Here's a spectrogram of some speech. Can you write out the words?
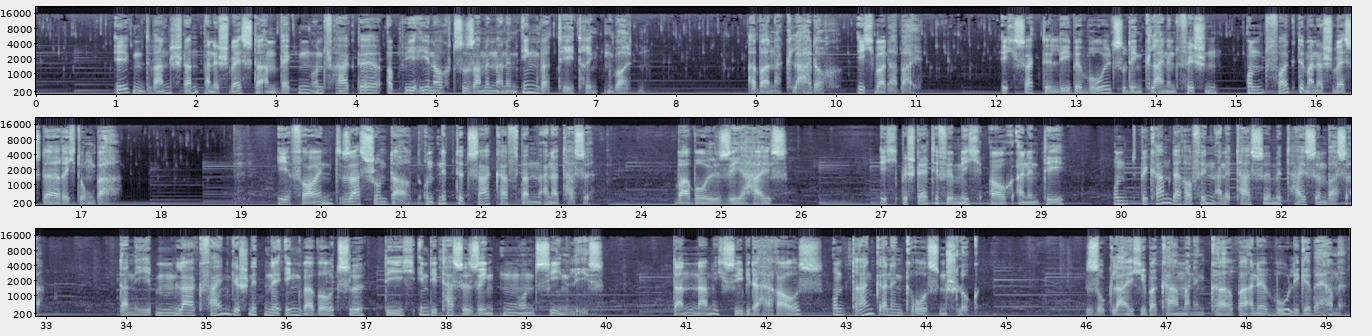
Irgendwann stand meine Schwester am Becken und fragte, ob wir hier noch zusammen einen Ingwertee trinken wollten. Aber na klar doch, ich war dabei. Ich sagte Lebewohl zu den kleinen Fischen und folgte meiner Schwester Richtung Bar. Ihr Freund saß schon dort und nippte zaghaft an einer Tasse. War wohl sehr heiß, ich bestellte für mich auch einen Tee und bekam daraufhin eine Tasse mit heißem Wasser. Daneben lag fein geschnittene Ingwerwurzel die ich in die Tasse sinken und ziehen ließ. Dann nahm ich sie wieder heraus und trank einen großen Schluck. Sogleich überkam meinen Körper eine wohlige Wärme.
